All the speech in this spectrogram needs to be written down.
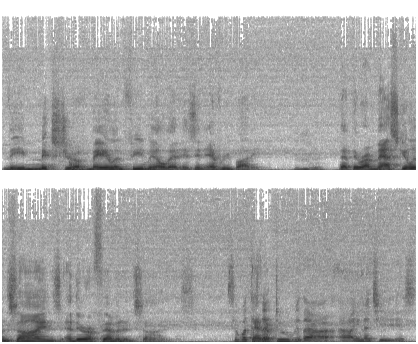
the mixture of male and female that is in everybody. Mm. That there are masculine signs and there are feminine signs. So what does And that if- do with our, our energy? Is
